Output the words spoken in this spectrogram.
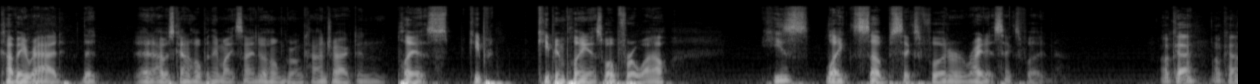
Kaveh Rad, that I was kind of hoping they might sign to a homegrown contract and play it, keep keep him playing at Swope for a while. He's like sub six foot or right at six foot. okay. Okay.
